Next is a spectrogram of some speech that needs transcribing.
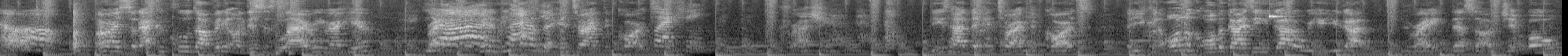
Oh. All right, so that concludes our video. And this is Larry right here. Right? Yeah, and again, these have the interactive cards. Crashing. crashing. These have the interactive cards that you can. Oh look, all the guys that you got over here. You got right. That's uh Jimbo.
